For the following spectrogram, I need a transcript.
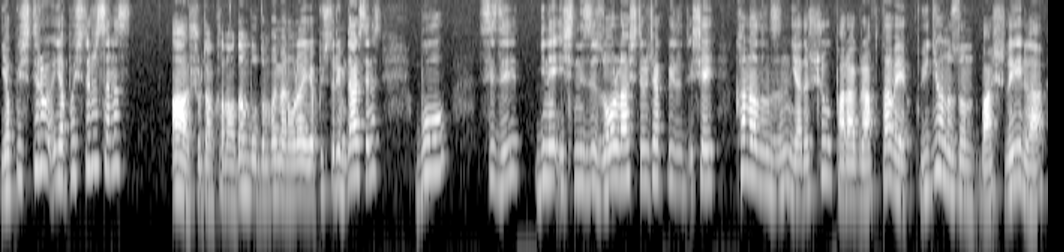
Yapıştır yapıştırırsanız aa şuradan kanaldan buldum hemen oraya yapıştırayım derseniz bu sizi yine işinizi zorlaştıracak bir şey kanalınızın ya da şu paragrafta ve videonuzun başlığıyla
